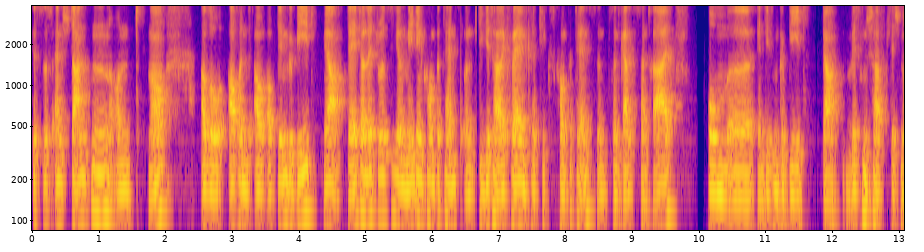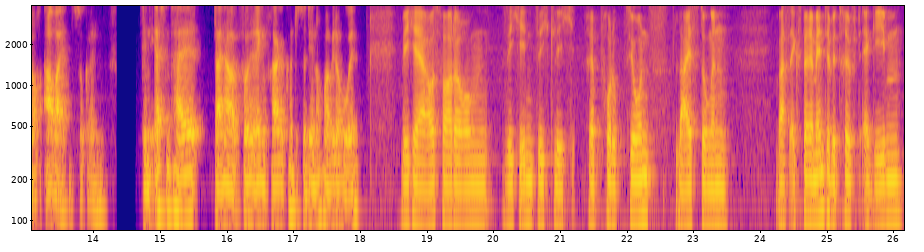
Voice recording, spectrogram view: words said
ist es entstanden? Und ne, also auch, in, auch auf dem Gebiet, ja, Data Literacy und Medienkompetenz und digitale Quellenkritikskompetenz sind, sind ganz zentral, um äh, in diesem Gebiet ja, wissenschaftlich noch arbeiten zu können. Den ersten Teil deiner vorherigen Frage könntest du dir nochmal wiederholen? Welche Herausforderungen sich hinsichtlich Reproduktionsleistungen, was Experimente betrifft, ergeben,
